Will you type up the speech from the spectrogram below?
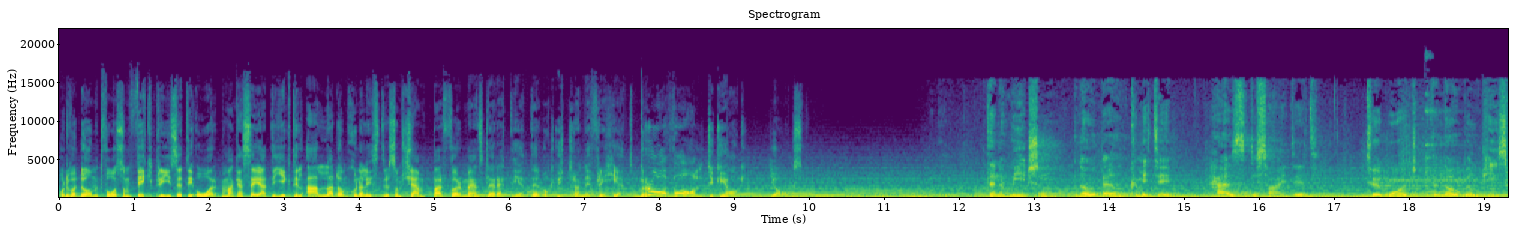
Och det var de två som fick priset i år, men man kan säga att det gick till alla de journalister som kämpar för mänskliga rättigheter och yttrandefrihet. Bra val, tycker jag! Jag också. The Norwegian Nobel Committee has decided to award the Nobel Peace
